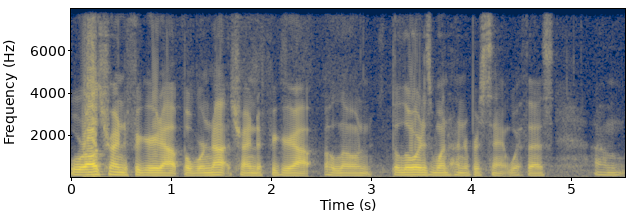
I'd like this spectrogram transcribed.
We're all trying to figure it out, but we're not trying to figure it out alone. The Lord is 100% with us. Um,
